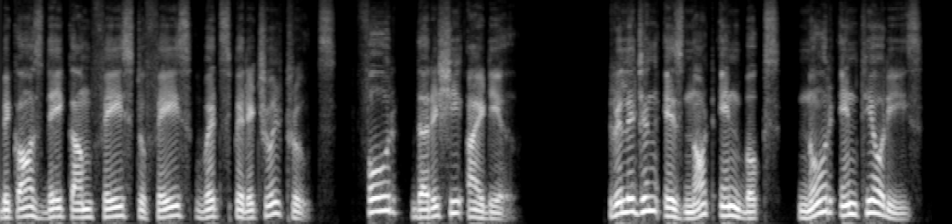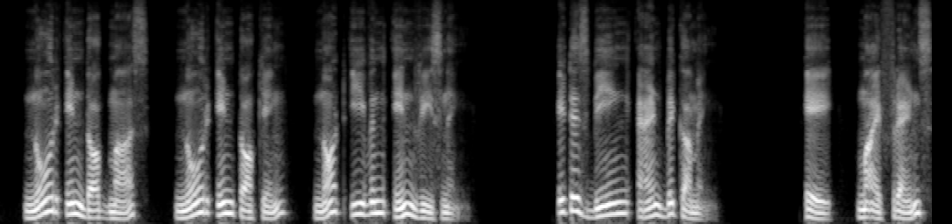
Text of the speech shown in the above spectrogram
because they come face to face with spiritual truths. 4. The Rishi Ideal Religion is not in books, nor in theories, nor in dogmas, nor in talking, not even in reasoning. It is being and becoming. A. My friends,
